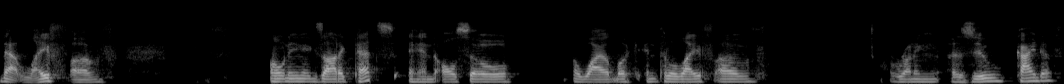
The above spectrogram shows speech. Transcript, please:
that life of owning exotic pets, and also a wild look into the life of running a zoo. Kind of,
